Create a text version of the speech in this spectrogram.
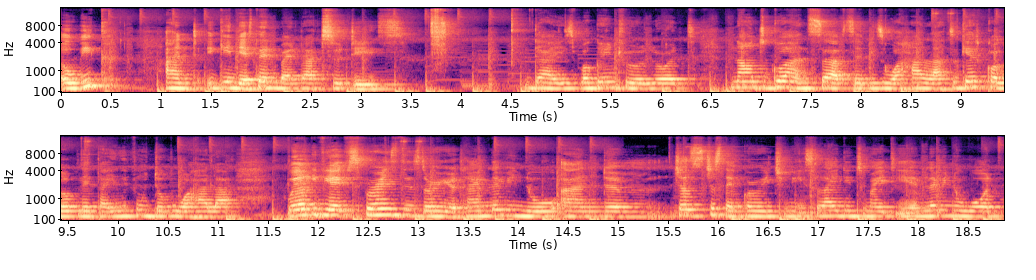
a week. And again they extended by that two days. Guys we're going through a lot. Now to go and serve service wahala to get call up letter is even double wahala well if you experienced this during your time let me know and um, just just encourage me slide into my dm let me know what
